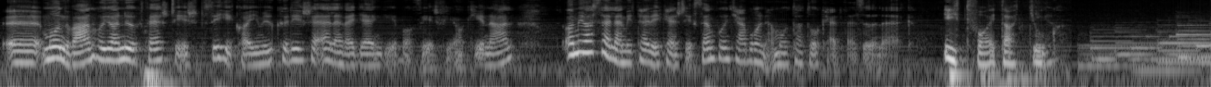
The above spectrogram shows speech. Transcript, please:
ö, mondván, hogy a nők testi és pszichikai működése eleve gyengébb a férfiakénál, ami a szellemi tevékenység szempontjából nem mondható kedvezőnek. Itt folytatjuk. Igen.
